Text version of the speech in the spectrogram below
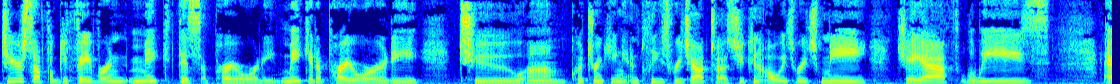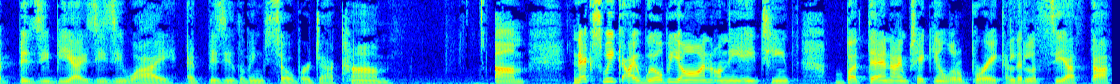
do yourself a favor and make this a priority. Make it a priority to um, quit drinking. And please reach out to us. You can always reach me, JF, Louise at busy, B-I-Z-Z-Y, at bizzylivingsober.com. Um, next week I will be on on the 18th, but then I'm taking a little break, a little siesta.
